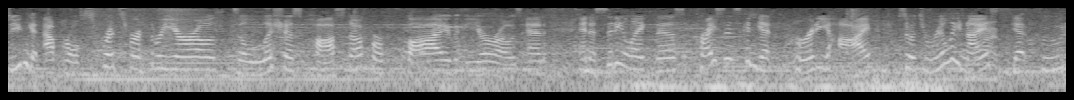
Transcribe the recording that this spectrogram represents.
So you can get Aperol Spritz for three euros, delicious pasta for five euros. And in a city like this, prices can get pretty high. So it's really nice to get food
